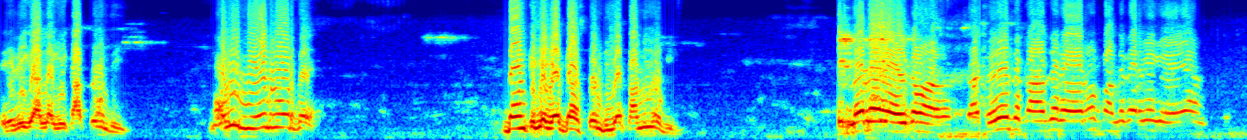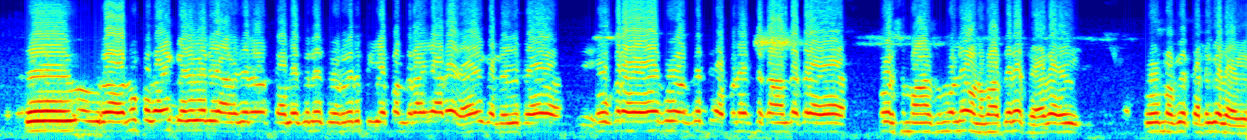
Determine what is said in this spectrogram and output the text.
ਇਹ ਵੀ ਗੱਲ ਹੈਗੀ ਕਾਤੋਂ ਹੁੰਦੀ। ਉਹ ਵੀ ਮੇਨ ਰੋਡ ਤੇ। ਬੈਂਕ ਜੇ ਗਸਤ ਹੁੰਦੀ ਹੈ ਤਾਂ ਵੀ ਹੋ ਗਈ। ਮੈਂ ਨਾ ਆਇਆ ਕਮਾਲ ਇਹ ਦੁਕਾਨ ਤੇ ਰਾਤ ਨੂੰ ਬੰਦ ਕਰਕੇ ਗਏ ਆ। ਤੇ ਰਾਤ ਨੂੰ ਪਤਾ ਨਹੀਂ ਕਿਹੜੇ ਵੇਲੇ ਆਣ ਕੇ ਕੋਲੇ ਤੋਰ ਕੇ ਰੁਪਈਆ 15000 ਹੈਗਾ ਇਹ ਗੱਲੇ 'ਚ ਪਿਆ ਉਹ ਕਰਾਇਆ ਕੋਈ ਆਪਣੇ ਦੁਕਾਨ ਦਾ ਕਰਾਇਆ ਔਰ ਸਮਾਨ ਸਮੂਨ ਲਿਆਉਣ ਵਾਸਤੇ ਰੱਖਿਆ ਵਾ ਇਹ। ਉਹ ਮਗੇ ਕੱਢ ਕੇ ਲੈ ਗਏ।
